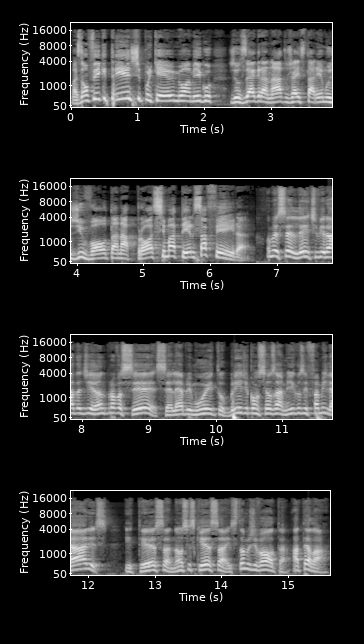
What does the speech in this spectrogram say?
Mas não fique triste, porque eu e meu amigo José Granato já estaremos de volta na próxima terça-feira. Uma excelente virada de ano para você. Celebre muito, brinde com seus amigos e familiares. E terça, não se esqueça, estamos de volta. Até lá.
